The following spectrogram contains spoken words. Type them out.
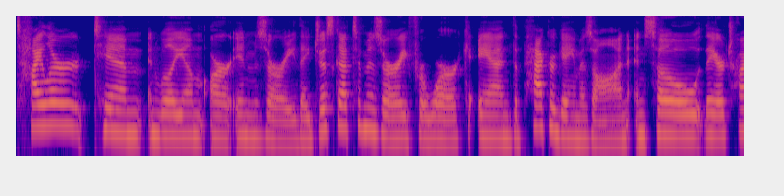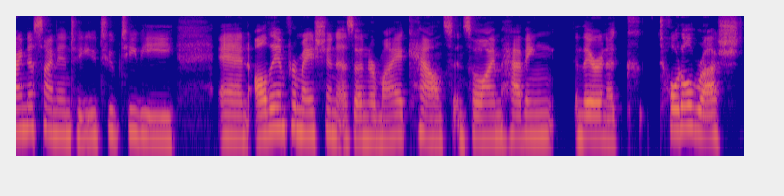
Tyler, Tim, and William are in Missouri. They just got to Missouri for work, and the Packer game is on. And so they are trying to sign into YouTube TV, and all the information is under my accounts. And so I'm having, they're in a total rush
